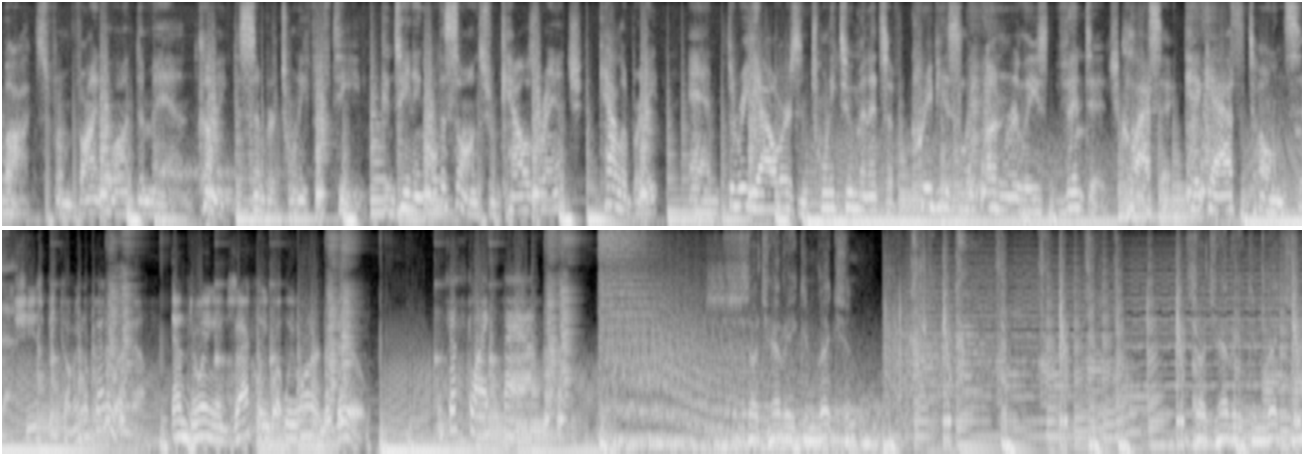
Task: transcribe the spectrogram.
box from Vinyl on Demand, coming December 2015, containing all the songs from Cal's Ranch, Calibrate, and 3 hours and 22 minutes of previously unreleased vintage, classic, kick ass tone set. she's becoming a peddler now and doing exactly what we want her to do. Just like that. Such heavy conviction. Such heavy conviction.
